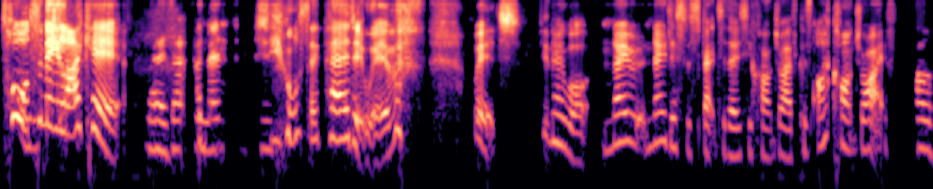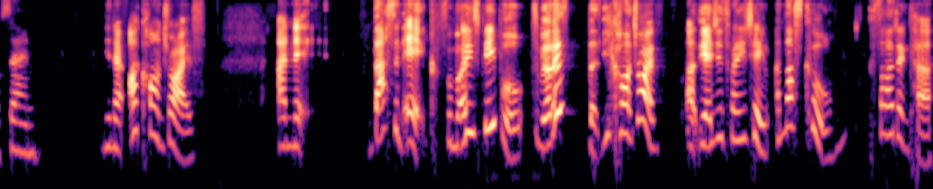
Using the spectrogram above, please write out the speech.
Talk to oh. me like it. Yeah, exactly. And then she also paired it with, which you know what? No no disrespect to those who can't drive because I can't drive. oh, same. You know, I can't drive, and it, that's an ick for most people. To be honest, that you can't drive at the age of 22, and that's cool because I don't care.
